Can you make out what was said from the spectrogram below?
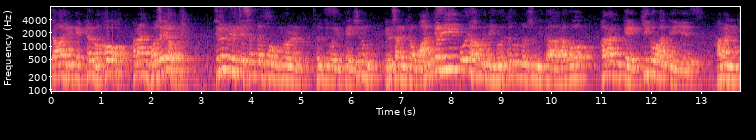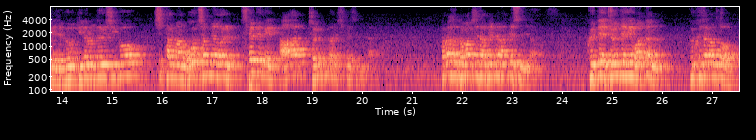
쫙 이렇게 펴놓고 하나님 보세요. 지금 이렇게 선전 포고문을 던지고 이렇게 지금 예루살렘에서 완전히 보여하고 있는데 이거 어떻게 하면 좋습니까? 라고 하나님께 기도할 때에 하나님께서 그 기도를 들으시고 18만 5천 명을 새벽에 다 전멸시켰습니다. 살아서 도망치다 몇명안 됐습니다. 그때 전쟁에 왔던 그, 그 사람도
